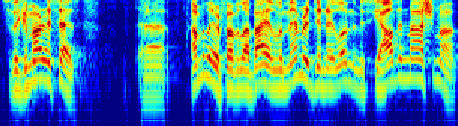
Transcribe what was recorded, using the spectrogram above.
So the Gemara says, uh, the, mashma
